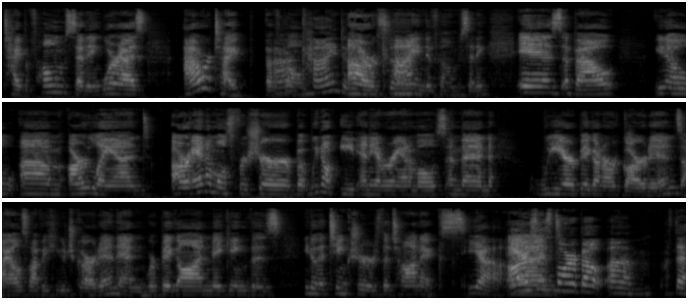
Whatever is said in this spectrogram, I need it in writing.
type of homesteading. Whereas our type of Our home, kind of our kind of homesteading, is about you know um, our land, our animals for sure, but we don't eat any of our animals, and then. We are big on our gardens. I also have a huge garden, and we're big on making those, you know, the tinctures, the tonics. Yeah, ours And- is more about um the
